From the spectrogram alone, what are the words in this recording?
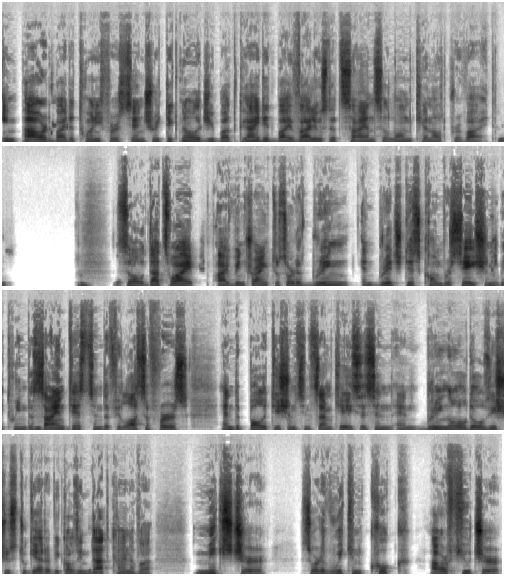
empowered by the 21st century technology, but guided by values that science alone cannot provide. Mm-hmm. So that's why I've been trying to sort of bring and bridge this conversation between the mm-hmm. scientists and the philosophers and the politicians in some cases and, and bring all those issues together because in that kind of a mixture, sort of we can cook our future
